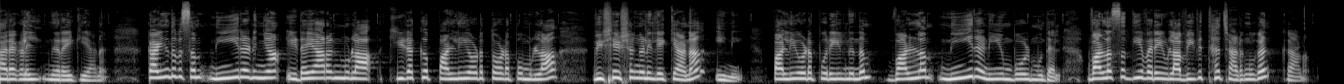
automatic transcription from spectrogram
കരകളിൽ നിറയുകയാണ്. കഴിഞ്ഞ ദിവസം നീരണിഞ്ഞ ഇടയാറന്മുള കിഴക്ക് പള്ളിയോടത്തോടൊപ്പമുള്ള വിശേഷങ്ങളിലേക്കാണ് ഇനി. പള്ളിയോടപ്പുരയിൽ നിന്നും വള്ളം നീരണിയുമ്പോൾ മുതൽ വള്ളസദ്യ വരെയുള്ള വിവിധ ചടങ്ങുകൾ കാണാം.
